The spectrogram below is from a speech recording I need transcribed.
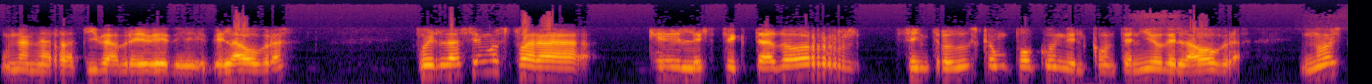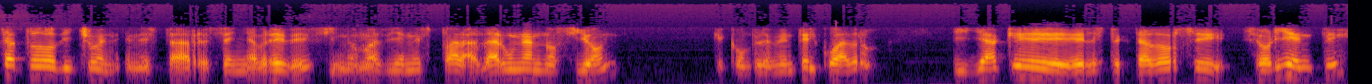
una narrativa breve de, de la obra pues la hacemos para que el espectador se introduzca un poco en el contenido de la obra. No está todo dicho en, esta reseña breve, sino más bien es para dar una noción que complemente el cuadro y ya que el espectador se, se oriente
